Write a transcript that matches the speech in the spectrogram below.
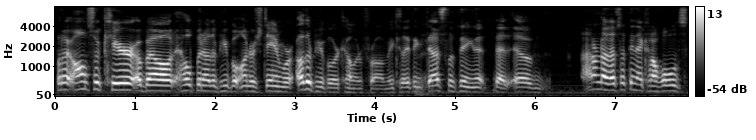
But I also care about helping other people understand where other people are coming from because I think right. that's the thing that that um, I don't know. That's the thing that kind of holds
